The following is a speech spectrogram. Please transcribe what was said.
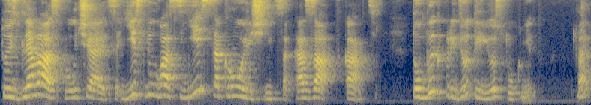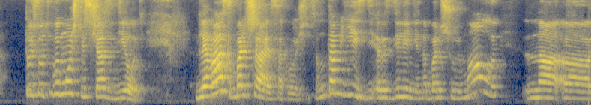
То есть для вас получается если у вас есть сокровищница коза в карте то бык придет и ее стукнет да? то есть вот вы можете сейчас сделать для вас большая сокровищница. Ну там есть разделение на большую и малую. На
